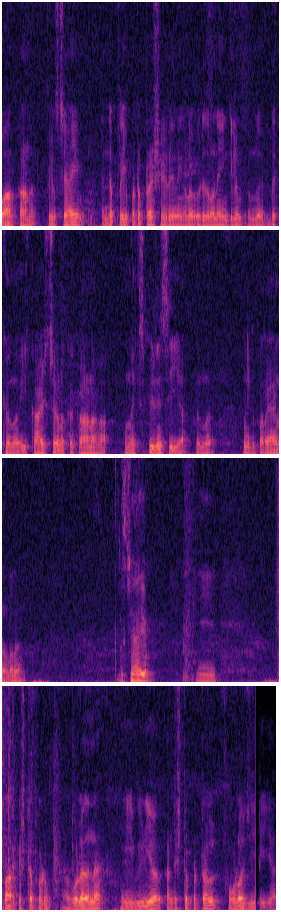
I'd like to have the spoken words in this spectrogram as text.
പാർക്കാണ് തീർച്ചയായും എന്റെ പ്രിയപ്പെട്ട പ്രേക്ഷകരെ നിങ്ങൾ ഒരു തവണയെങ്കിലും ഒന്ന് ഇതൊക്കെ ഒന്ന് ഈ കാഴ്ചകളൊക്കെ കാണുക ഒന്ന് എക്സ്പീരിയൻസ് ചെയ്യുക എന്ന് എനിക്ക് പറയാനുള്ളത്. തീർച്ചയായും ഈ പാർക്ക് ഇഷ്ടപ്പെടും അതുപോലെ തന്നെ ഈ വീഡിയോ കണ്ടിഷ്ടപ്പെട്ടാൽ ഫോളോ ചെയ്യുക.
